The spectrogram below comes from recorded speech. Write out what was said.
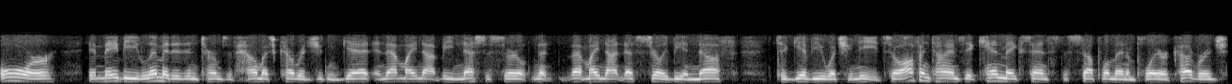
or it may be limited in terms of how much coverage you can get, and that might not be necessary. That might not necessarily be enough to give you what you need. So oftentimes it can make sense to supplement employer coverage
